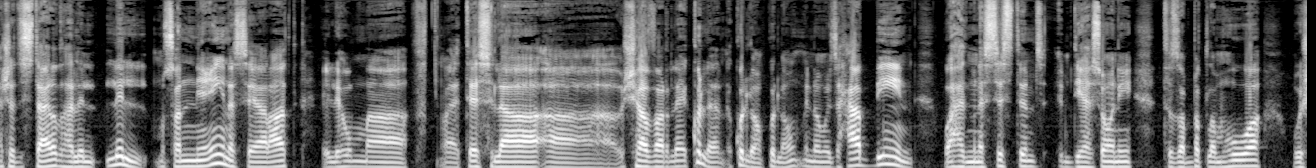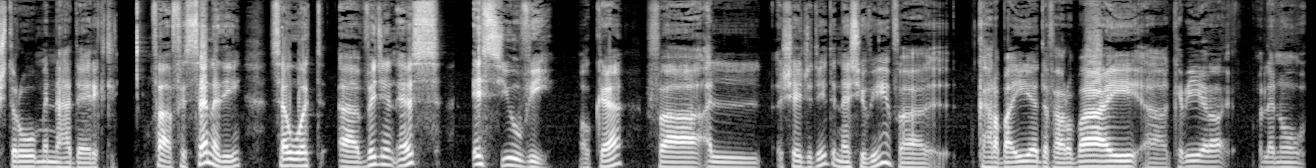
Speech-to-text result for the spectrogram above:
عشان تستعرضها لل... للمصنعين السيارات اللي هم آه، تسلا آه، شيفروليه كل كلهم كلهم إنهم إذا حابين واحد من ال systems يديها سوني تظبط لهم هو ويشتروا منها directly ففي السنة دي سوت Vision-S SUV okay؟ فالشيء الجديد انها SUV فكهربائية دفع رباعي آه، كبيرة لأنه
